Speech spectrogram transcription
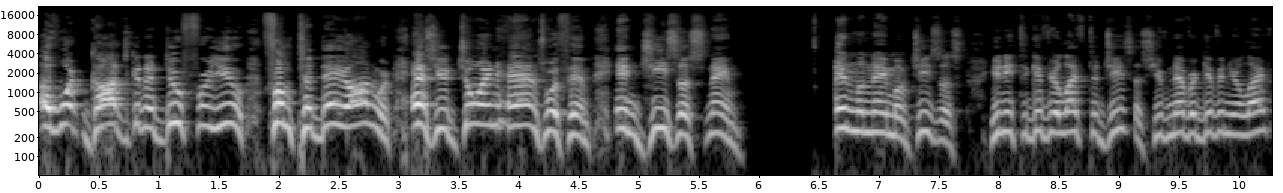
of what God's going to do for you from today onward as you join hands with with him in Jesus' name. In the name of Jesus. You need to give your life to Jesus. You've never given your life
